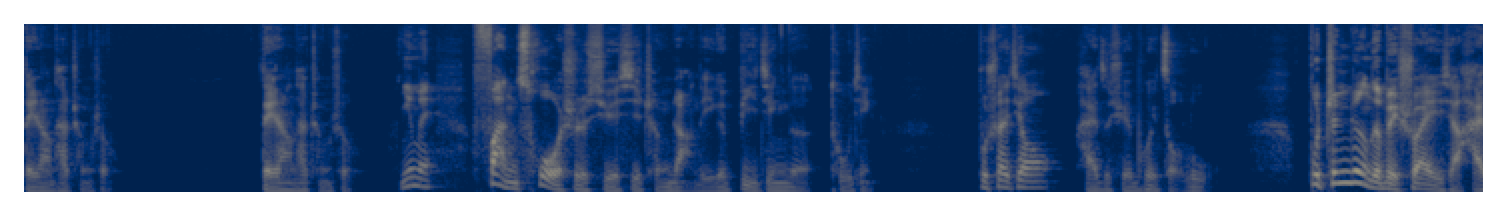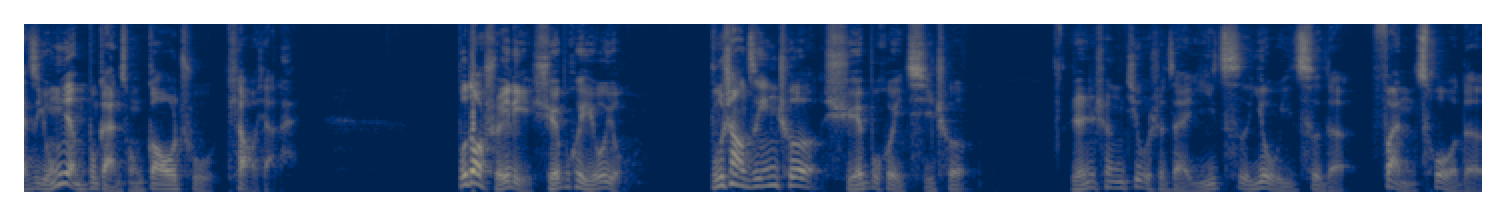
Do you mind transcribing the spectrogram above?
得让他承受，得让他承受。因为犯错是学习成长的一个必经的途径，不摔跤孩子学不会走路，不真正的被摔一下，孩子永远不敢从高处跳下来，不到水里学不会游泳，不上自行车学不会骑车。人生就是在一次又一次的犯错的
